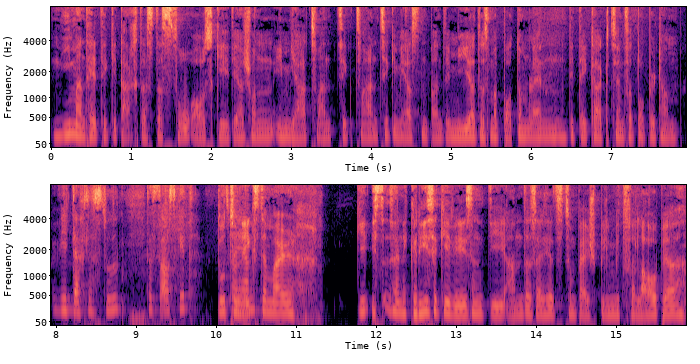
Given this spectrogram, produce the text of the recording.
niemand hätte gedacht, dass das so ausgeht, ja schon im Jahr 2020, im ersten Pandemiejahr, dass wir Bottomline die Tech-Aktien verdoppelt haben. Wie dachtest du, dass das ausgeht? Du, zunächst Jahren? einmal ist das eine Krise gewesen, die anders als jetzt zum Beispiel mit Verlaub, ja,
